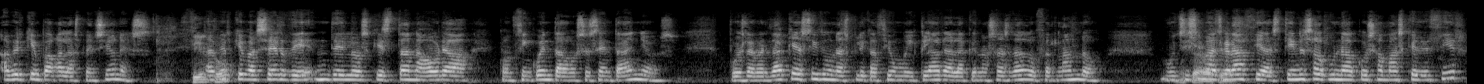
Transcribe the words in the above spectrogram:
a ver quién paga las pensiones. A ver qué va a ser de, los que están ahora con 50 o 60 años. Pues la verdad que ha sido una explicación muy clara la que nos has dado, Fernando. Muchísimas gracias. ¿Tienes alguna cosa más que decir?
